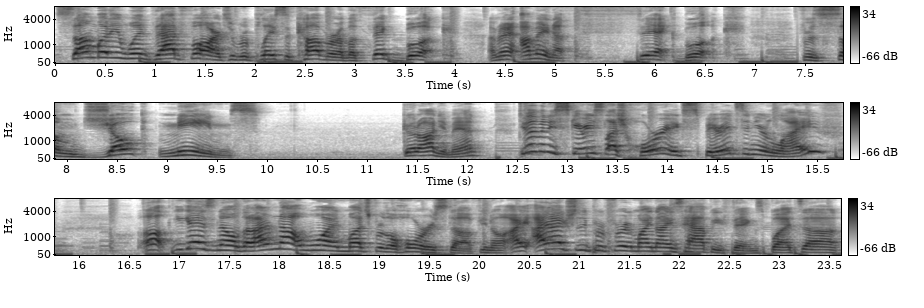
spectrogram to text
Somebody went that far to replace the cover of a thick book. I mean, I mean a thick book for some joke memes. Good on you, man. Do you have any scary slash horror experience in your life? Well, you guys know that I'm not one much for the horror stuff, you know. I, I actually prefer my nice happy things, but uh,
